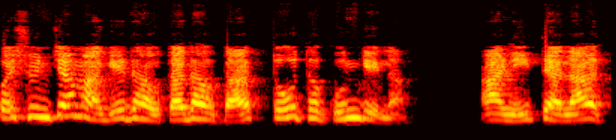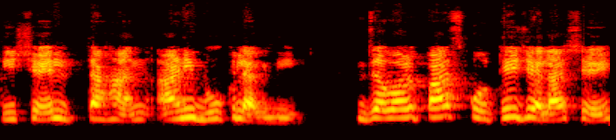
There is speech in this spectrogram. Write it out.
पशूंच्या मागे धावता धावता तो थकून गेला आणि त्याला अतिशय तहान आणि भूक लागली. जवळपास कोठे जलाशय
